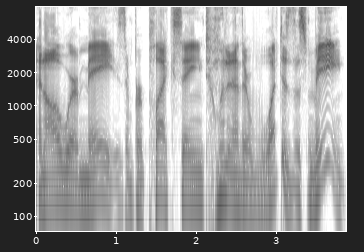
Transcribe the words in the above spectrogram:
And all were amazed and perplexed, saying to one another, What does this mean?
